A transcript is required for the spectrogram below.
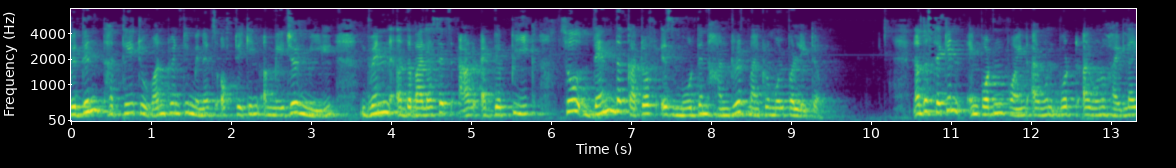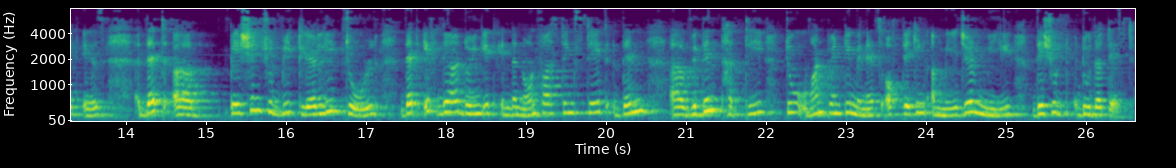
within 30 to 120 minutes of taking a major meal, when uh, the bile acids are at their peak, so then the cutoff is more than 100 micromole per liter. Now, the second important point I want, what I want to highlight is that uh, patient should be clearly told that if they are doing it in the non-fasting state, then uh, within 30 to 120 minutes of taking a major meal, they should do the test.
